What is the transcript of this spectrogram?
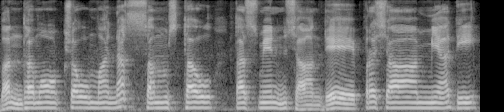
बन्धमोक्षौ मनः संस्थौ तस्मिन् शान्ते प्रशाम्यति।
